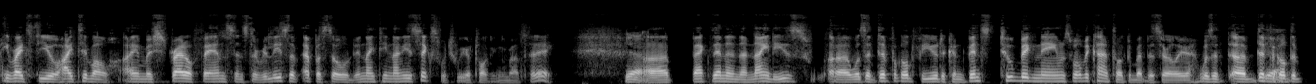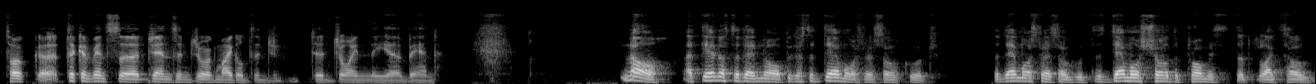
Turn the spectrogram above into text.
He writes to you, Hi Timo, I am a Strato fan since the release of episode in 1996, which we are talking about today. Yeah. Uh, back then in the 90s, uh, was it difficult for you to convince two big names? Well, we kind of talked about this earlier. Was it uh, difficult to talk uh, to convince uh, Jens and Jörg Michael to to join the uh, band? no. At the end of the day, no, because the demos were so good. The demos were so good. The demos showed the promise that, like, how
